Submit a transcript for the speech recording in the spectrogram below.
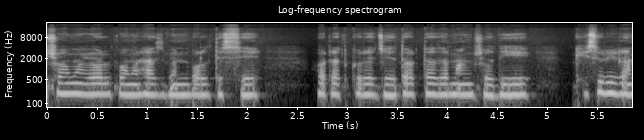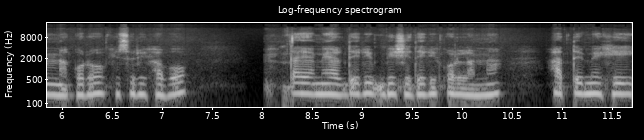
সময় অল্প, আমার হাজব্যান্ড বলতেছে, হঠাৎ করে যে তরতাজা মাংস দিয়ে খিচুড়ি রান্না করো, খিচুড়ি খাব। তাই আমি আর দেরি, বেশি দেরি করলাম না। হাতে মেখেই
